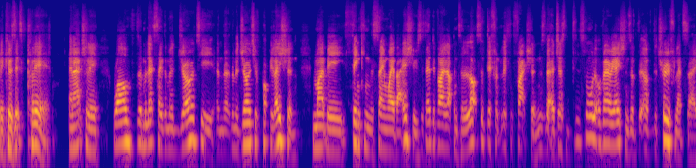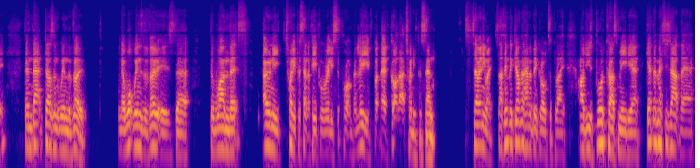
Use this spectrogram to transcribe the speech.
because it's clear. And actually, while the, let's say the majority and the, the majority of population might be thinking the same way about issues, if they're divided up into lots of different little fractions that are just small little variations of the, of the truth, let's say, then that doesn't win the vote. You know, what wins the vote is the the one that's only 20% of people really support and believe, but they've got that 20%. So anyway, so I think the government have a big role to play. I'd use broadcast media, get the message out there,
